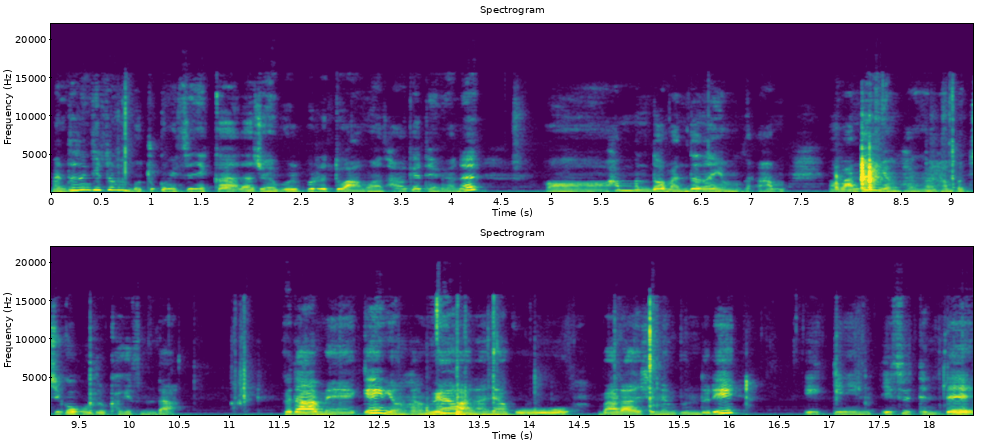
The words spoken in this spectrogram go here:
만드는 기술은 뭐 조금 있으니까 나중에 물풀을 또 아마 사게 되면은 어, 한 번 더 만드는 영상 한 어, 만드는 영상을 한번 찍어보도록 하겠습니다. 그 다음에 게임 영상 왜 안 하냐고 말하시는 분들이 있긴 있을 텐데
